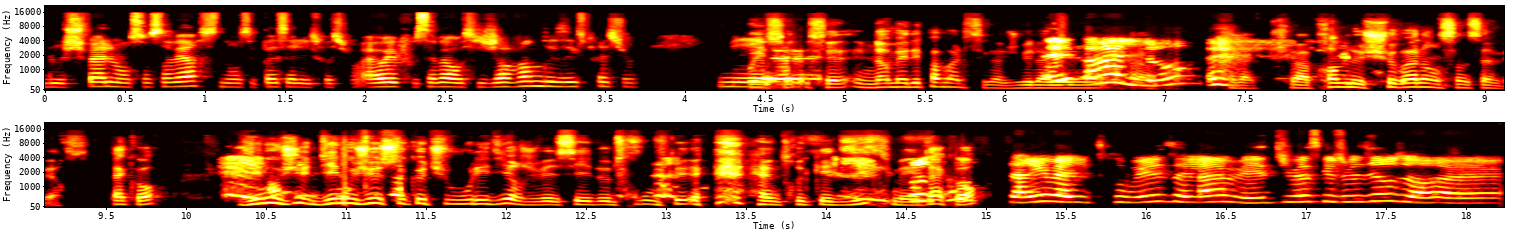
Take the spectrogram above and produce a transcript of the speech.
le cheval en sens inverse. Non, c'est pas ça l'expression. Ah ouais, il faut savoir aussi, j'invente des expressions. Mais, euh, Non, mais elle est pas mal, celle-là. Je vais la... Elle est pas mal, non Tu vas prendre le cheval en sens inverse. D'accord. Dis-nous juste ce que tu voulais dire. Je vais essayer de trouver un truc qui existe, mais d'accord. J'arrive à le trouver, celle-là, mais tu vois ce que je veux dire Genre, euh,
